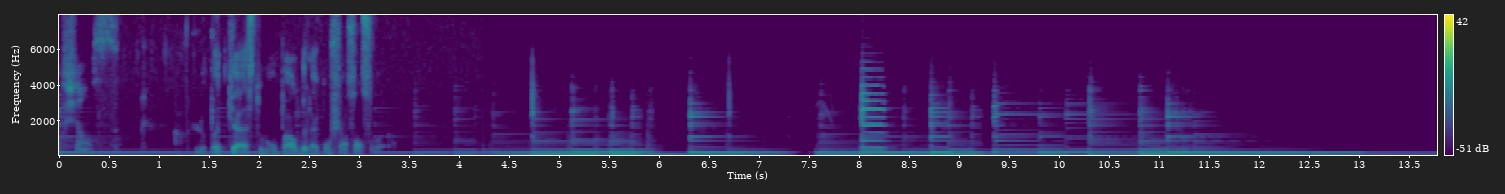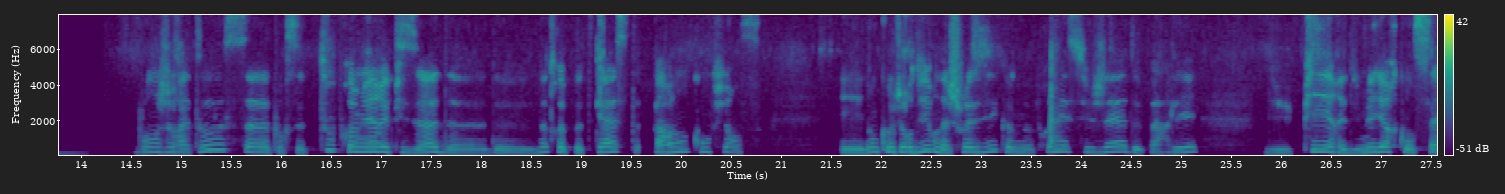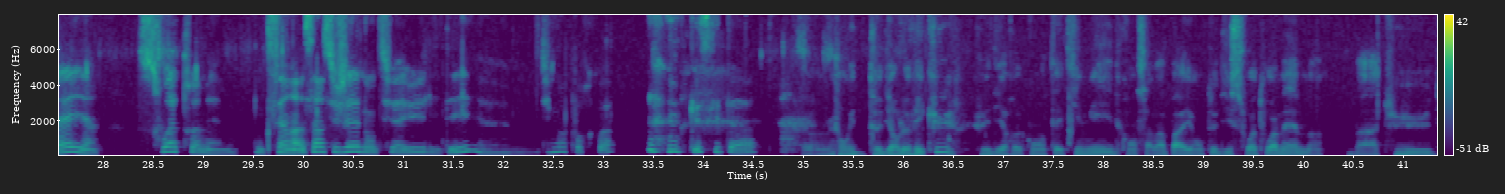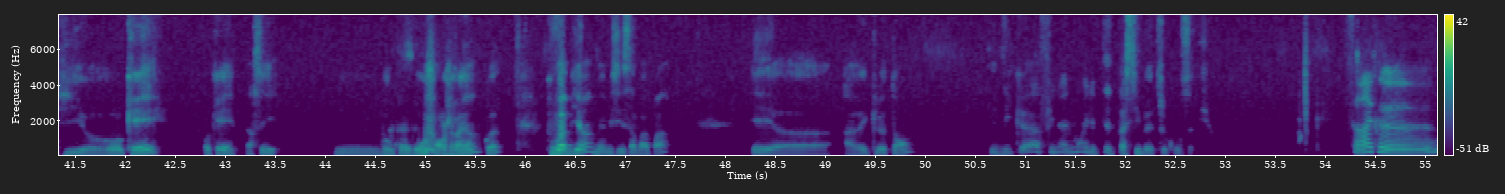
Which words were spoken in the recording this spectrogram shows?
confiance. Le podcast où l'on parle de la confiance en soi. Bonjour à tous euh, pour ce tout premier épisode euh, de notre podcast Parlons confiance. Et donc aujourd'hui, on a choisi comme premier sujet de parler du pire et du meilleur conseil, sois toi-même. Donc c'est un, un, sujet dont tu as eu l'idée. Euh, Dis-moi pourquoi. Qu'est-ce qui t'a... Euh, j'ai envie de te dire le vécu. Je vais dire quand tu es timide, quand ça va pas et on te dit sois toi-même, bah tu dis oh, ok, ok, merci. Hmm, donc en gros, change rien, quoi. Tout va bien, même si ça va pas. Et euh, avec le temps, tu te dis que ah, finalement, il est peut-être pas si bête ce conseil. C'est vrai que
